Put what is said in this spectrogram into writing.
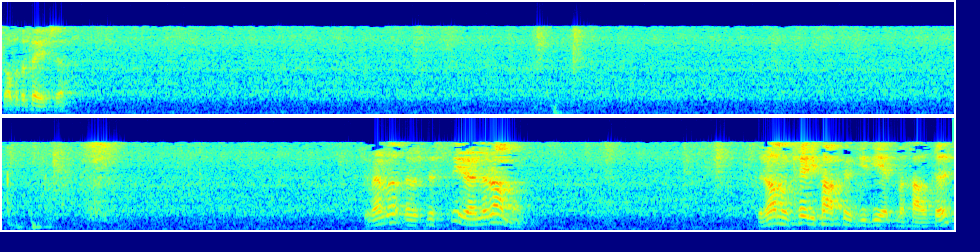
Top of the page there. Remember? There was this Sira in the Rambam. The Rambam clearly passed as Yudiyat Machalkes.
